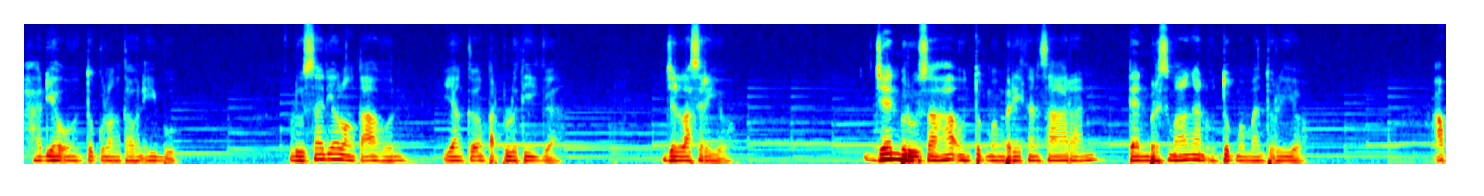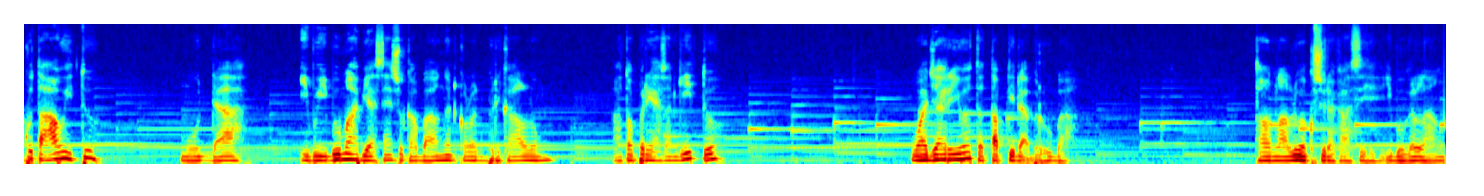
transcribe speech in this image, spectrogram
hadiah untuk ulang tahun ibu. Lusa dia ulang tahun, yang ke-43. Jelas Rio. Jen berusaha untuk memberikan saran dan bersemangat untuk membantu Rio. Aku tahu itu. Mudah. Ibu-ibu mah biasanya suka banget kalau diberi kalung atau perhiasan gitu. Wajah Rio tetap tidak berubah. Tahun lalu aku sudah kasih ibu gelang.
